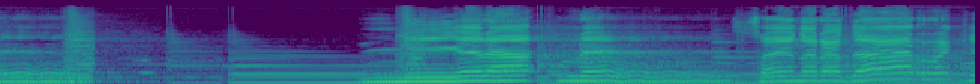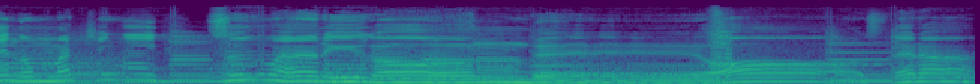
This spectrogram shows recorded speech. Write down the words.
え逃げられさよならだらけの街に座り込んでオーステラ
